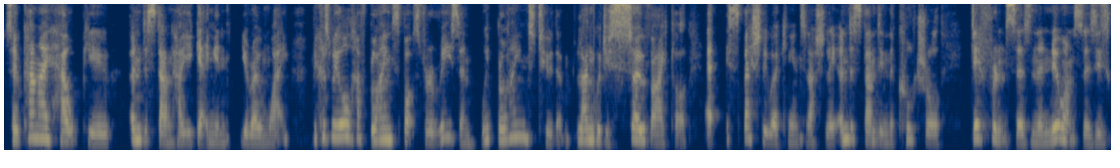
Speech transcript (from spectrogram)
So can I help you understand how you're getting in your own way because we all have blind spots for a reason. We're blind to them. Language is so vital, eh, especially working internationally. Understanding the cultural differences and the nuances is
